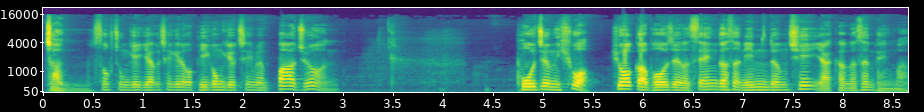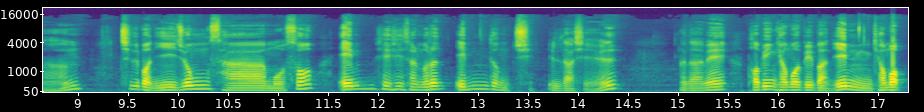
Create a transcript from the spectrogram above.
전, 속 중개 계약을 체결하고 비공개적 책임은 빠전. 보증 휴업, 휴업과 보증은 센 것은 임등치, 약한 것은 100만 원. 7번 이중 사무소 임 실시설물은 임등치 1-1. 그 다음에 법인 겸업 위반 임겸업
